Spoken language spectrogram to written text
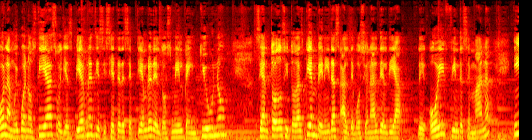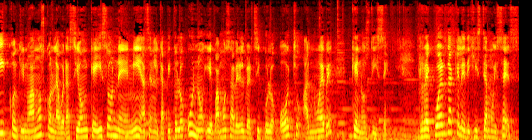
Hola, muy buenos días. Hoy es viernes 17 de septiembre del 2021. Sean todos y todas bienvenidas al devocional del día de hoy, fin de semana. Y continuamos con la oración que hizo Nehemías en el capítulo 1 y vamos a ver el versículo 8 a 9 que nos dice, recuerda que le dijiste a Moisés,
